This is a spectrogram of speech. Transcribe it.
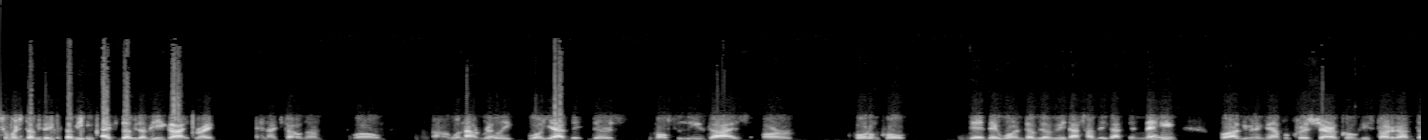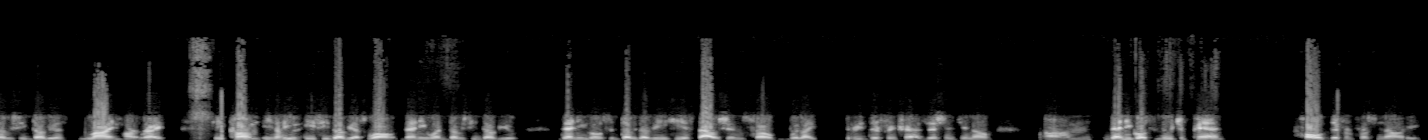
too much WWE, ex WWE guys, right? And I tell them, well, uh, well, not really. Well, yeah, they, there's most of these guys are quote unquote they they were in WWE. That's how they got their name. But I'll give you an example. Chris Jericho, he started out WCW as Lionheart, right? He come, you know, he was ECW as well. Then he went WCW. Then he goes to WWE. He established himself with like three different transitions, you know. Um, then he goes to New Japan, whole different personality.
